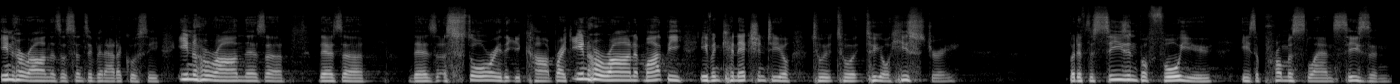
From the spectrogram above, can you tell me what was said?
In Haran, there's a sense of inadequacy. In Haran, there's a, there's a, there's a story that you can't break. In Haran, it might be even connection to your, to, to, to your history. But if the season before you is a promised land season,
